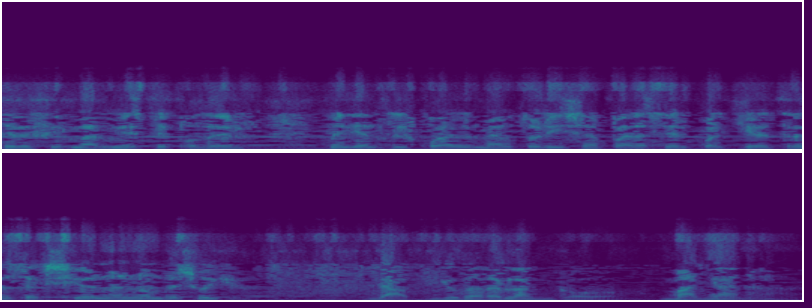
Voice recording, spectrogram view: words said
Debe firmarme este poder, mediante el cual me autoriza para hacer cualquier transacción a nombre suyo. La viuda de blanco. Mañana,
